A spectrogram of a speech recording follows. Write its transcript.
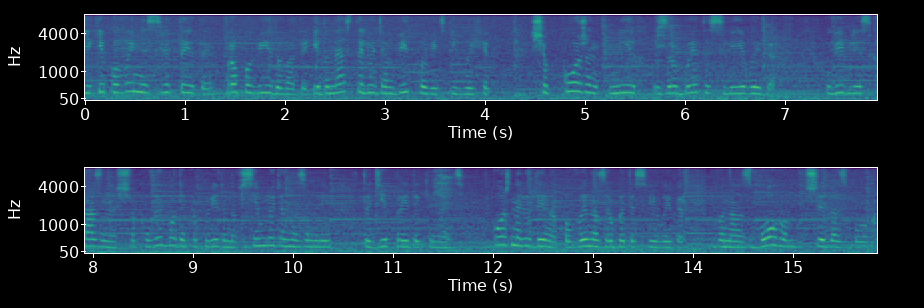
які повинні світити, проповідувати і донести людям відповідь і вихід, щоб кожен міг зробити свій вибір. У Біблії сказано, що коли буде проповідано всім людям на землі, тоді прийде кінець. Кожна людина повинна зробити свій вибір. Вона з Богом чи без Бога.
